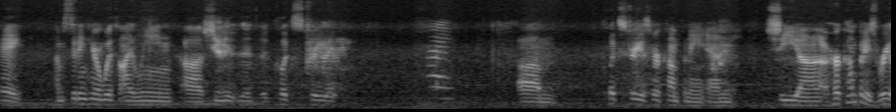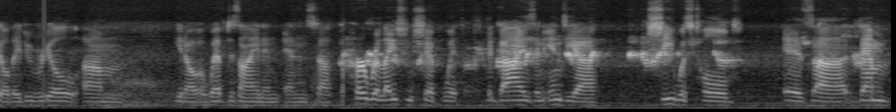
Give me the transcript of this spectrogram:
Hey, I'm sitting here with Eileen. Uh, she the, the Clickstreet. Hi. Um, Clickstreet is her company, and she uh, her company's real. They do real, um, you know, a web design and, and stuff. Her relationship with the guys in India, she was told, is uh, them.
